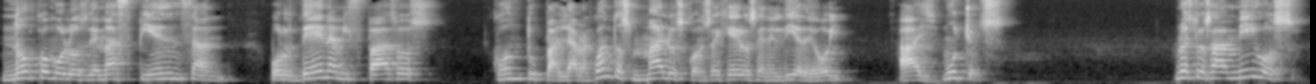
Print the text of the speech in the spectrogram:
no como los demás piensan. Ordena mis pasos con tu palabra. ¿Cuántos malos consejeros en el día de hoy? Hay muchos. Nuestros amigos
